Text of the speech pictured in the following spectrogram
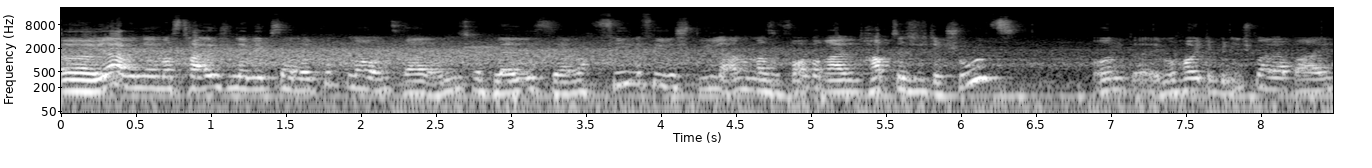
Äh, ja, wenn ihr nostalgisch unterwegs seid, dann guckt mal uns rein in unsere Playlist. Wir haben noch viele, viele Spiele einfach mal so vorbereitet. Hauptsächlich der Schulz. Und äh, eben heute bin ich mal dabei.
